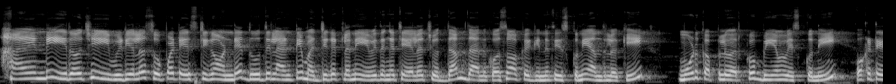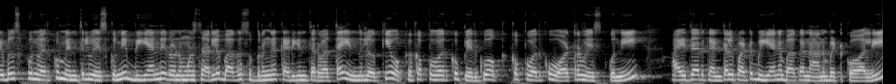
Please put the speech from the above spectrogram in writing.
హాయ్ అండి. ఈరోజు ఈ వీడియోలో సూపర్ టేస్టీగా ఉండే దూది లాంటి మజ్జిగట్లని ఏ విధంగా చేయాలో చూద్దాం. దానికోసం ఒక గిన్నె తీసుకుని అందులోకి మూడు కప్పుల వరకు బియ్యం వేసుకుని ఒక టేబుల్ స్పూన్ వరకు మెంతులు వేసుకుని బియ్యాన్ని రెండు మూడు సార్లు బాగా శుభ్రంగా కడిగిన తర్వాత ఇందులోకి ఒక కప్పు వరకు పెరుగు ఒక కప్పు వరకు వాటర్ వేసుకుని ఐదారు గంటల పాటు బియ్యాన్ని బాగా నానబెట్టుకోవాలి.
